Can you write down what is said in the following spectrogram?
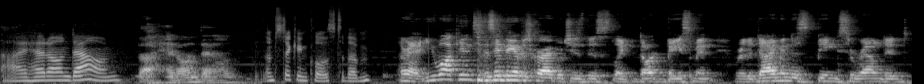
I head on down. Uh, head on down. I'm sticking close to them. All right, you walk into the same thing I've described, which is this like dark basement where the diamond is being surrounded.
